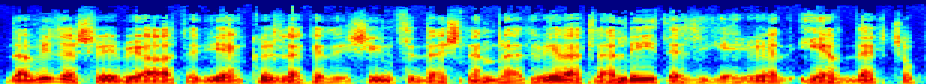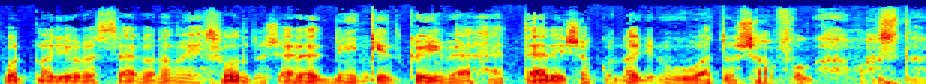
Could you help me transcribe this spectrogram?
de a vizes VB alatt egy ilyen közlekedési incidens nem lehet véletlen. Létezik egy olyan érdekcsoport Magyarországon, amely fontos eredményként könyvelhet el, és akkor nagyon óvatosan fogalmaztam.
